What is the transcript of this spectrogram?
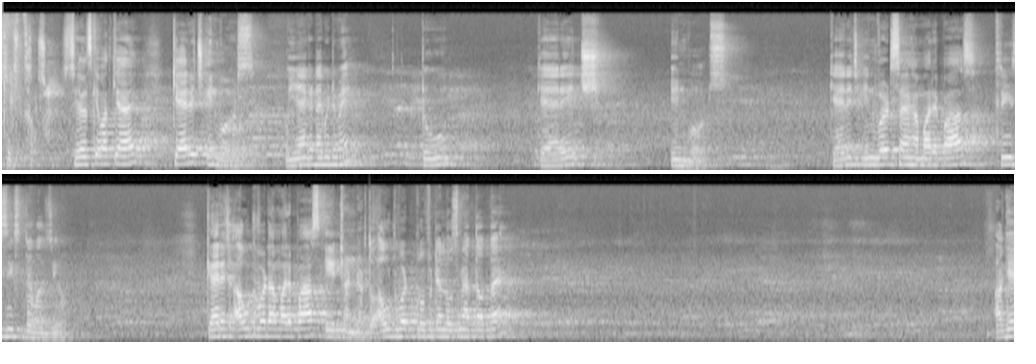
six thousand sales के बाद क्या है? कैरेज इनवर्ड्स वो ये आएगा डेबिट में to carriage inwards carriage inwards हैं हमारे पास three six double zero carriage outward हमारे पास एट हंड्रेड तो आउटवर्ड प्रॉफिट एंड लॉस में आता होता है आगे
